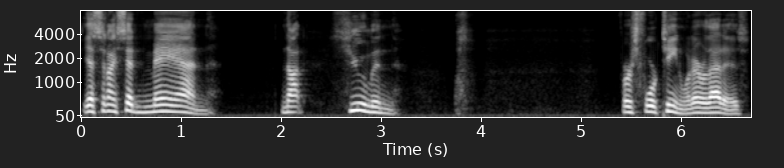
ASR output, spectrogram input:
Yes, and I said man, not human. Verse 14, whatever that is.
